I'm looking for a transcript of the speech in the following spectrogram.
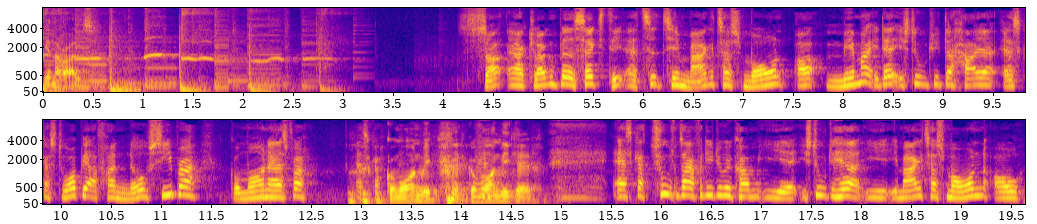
generelt. Så er klokken blevet 6. Det er tid til Marketers Morgen. Og med mig i dag i studiet, der har jeg Asger Storbjerg fra No Zebra. Godmorgen, Asger. Asger. Godmorgen, Mik- Godmorgen Michael. Asger, tusind tak, fordi du vil komme i, øh, i studiet her i, i Marketers Morgen, og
